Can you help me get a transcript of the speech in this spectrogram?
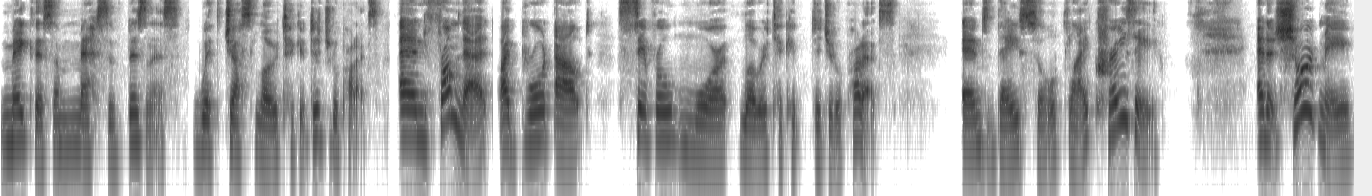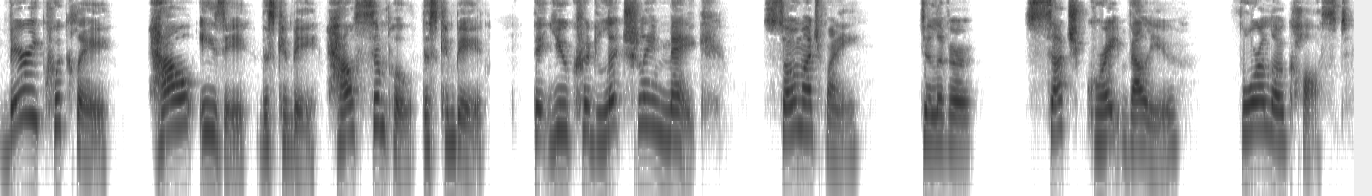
make this a massive business with just low ticket digital products. And from that, I brought out several more lower ticket digital products and they sold like crazy. And it showed me very quickly how easy this can be, how simple this can be, that you could literally make so much money, deliver such great value for a low cost,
